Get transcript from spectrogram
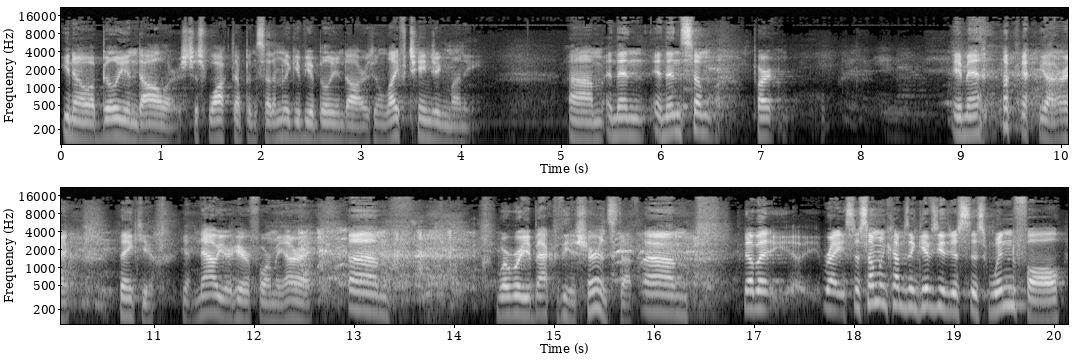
you know, a billion dollars, just walked up and said, I'm going to give you a billion dollars, you know, life changing money. Um, and then, and then some part, Amen? Okay, yeah, all right. Thank you. Yeah, now you're here for me. All right. Um, where were you back with the assurance stuff? Um, no, but, right, so someone comes and gives you just this windfall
